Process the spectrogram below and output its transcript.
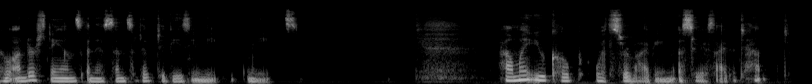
who understands and is sensitive to these unique needs. How might you cope with surviving a suicide attempt?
